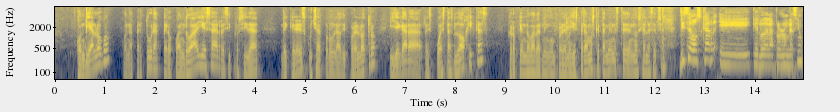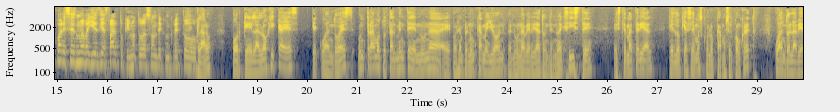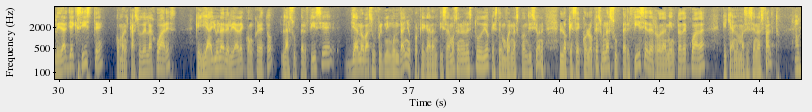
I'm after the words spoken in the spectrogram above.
con diálogo, con apertura, pero cuando hay esa reciprocidad de querer escuchar por un lado y por el otro y llegar a respuestas lógicas, creo que no va a haber ningún problema y esperamos que también este no sea la excepción. Dice Oscar eh, que lo de la prolongación Juárez es nueva y es de asfalto, que no todas son de concreto. Claro, porque la lógica es que cuando es un tramo totalmente en una, eh, por ejemplo, en un camellón, en una vialidad donde no existe este material, ¿qué es lo que hacemos? Colocamos el concreto. Cuando la vialidad ya existe, como en el caso de la Juárez, que ya hay una vialidad de concreto, la superficie ya no va a sufrir ningún daño porque garantizamos en el estudio que esté en buenas condiciones. Lo que se coloca es una superficie de rodamiento adecuada que ya no más es en asfalto.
